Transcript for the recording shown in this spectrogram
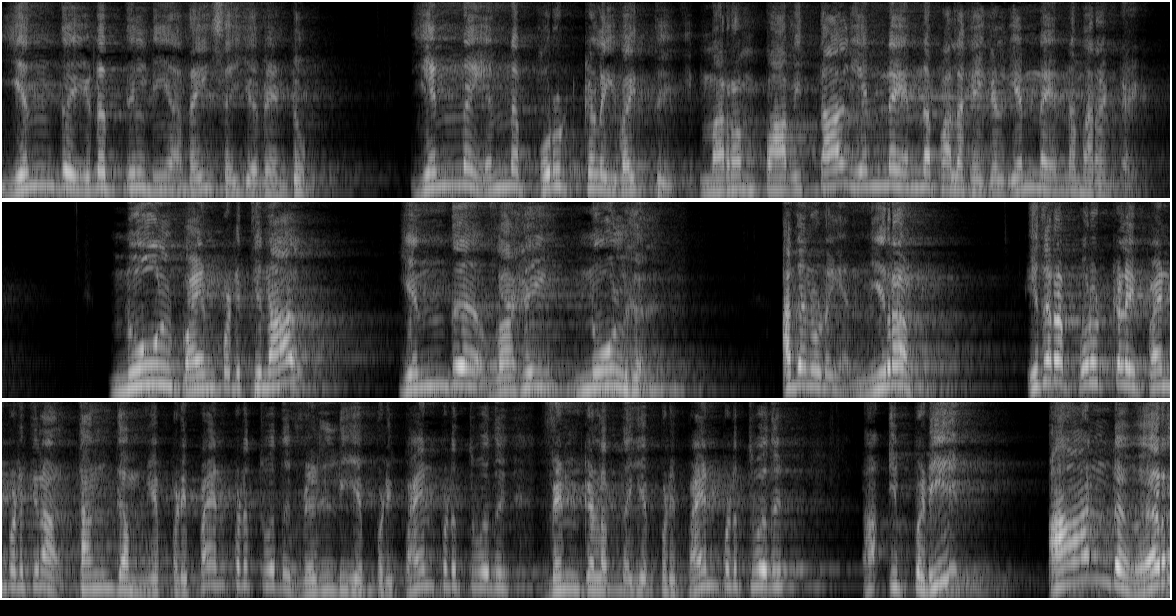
எந்த இடத்தில் நீ அதை செய்ய வேண்டும்? என்ன என்ன பொருட்களை வைத்து மரம் பாவித்தால் என்ன என்ன பலகைகள் என்ன என்ன மரங்கள்? நூல் பயன்படுத்தினால் எந்த வகை நூல்கள்? அதனுடைய நிறம். இதர பொருட்களை பயன்படுத்தினால் தங்கம் எப்படி பயன்படுத்துவது? வெள்ளி எப்படி பயன்படுத்துவது? வெண்கலத்தை எப்படி பயன்படுத்துவது? இப்படி ஆண்டவர்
